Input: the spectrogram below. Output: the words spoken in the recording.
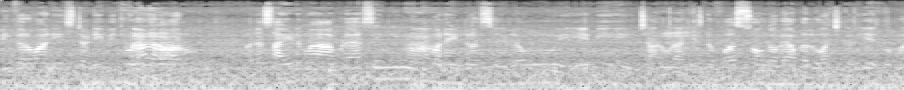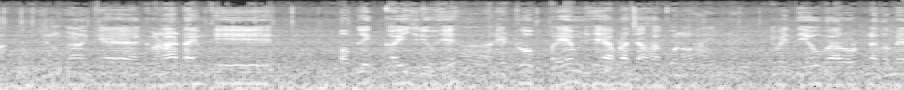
બી કરવાની સ્ટડી બી જોડે હા. કરવાનું અને સાઈડમાં હા. મને ઇન્ટરેસ્ટ છે એટલે હું એ બી ચાલુ રાખીશ. ને ફર્સ્ટ સોંગ હવે આપણે લોન્ચ કરીએ જ પપ્પા એનું કારણ કે ઘણા ટાઈમથી પબ્લિક કહી જ રહ્યું છે અને એટલો પ્રેમ છે આપણા ચાહકોનો. કે ભાઈ દેવભાઈ રોડને તમે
